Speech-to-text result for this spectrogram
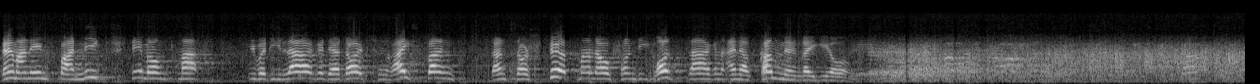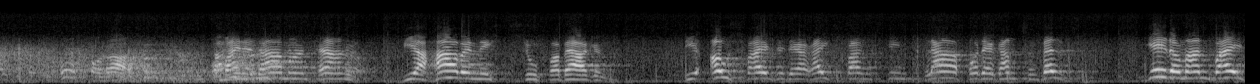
Wenn man in Panikstimmung macht über die Lage der Deutschen Reichsbank, dann zerstört man auch schon die Grundlagen einer kommenden Regierung. Und meine Damen und Herren, wir haben nichts zu verbergen. Die Ausweise der Reichsbank sind klar vor der ganzen Welt. Jedermann weiß,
